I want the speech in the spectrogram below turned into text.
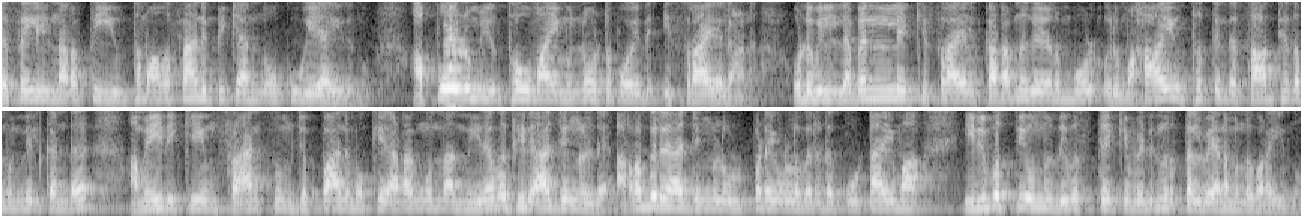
ഗസയിൽ നടത്തി യുദ്ധം അവസാനിപ്പിക്കാൻ നോക്കുകയായിരുന്നു. അപ്പോഴും യുദ്ധവുമായി മുന്നോട്ട് പോയത് ഇസ്രായേലാണ്. ഒടുവിൽ ലെബനനിലേക്ക് ഇസ്രായേൽ കടന്നു കയറുമ്പോൾ ഒരു മഹായുദ്ധത്തിന്റെ സാധ്യത മുന്നിൽ കണ്ട് അമേരിക്കയും ഫ്രാൻസും ജപ്പാനും ഒക്കെ അടങ്ങുന്ന നിരവധി രാജ്യങ്ങളുടെ അറബ് രാജ്യങ്ങൾ ഉൾപ്പെടെയുള്ളവരുടെ കൂട്ടായ്മ ഇരുപത്തിയൊന്ന് ദിവസത്തേക്ക് വെടിനിർത്തൽ വേണമെന്ന് പറയുന്നു.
